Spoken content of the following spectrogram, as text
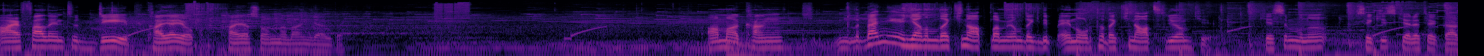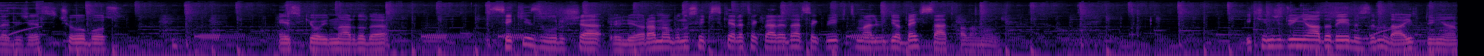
I fell into deep. Kaya yok. Kaya sonradan geldi. Ama kan ben niye yanımdakini atlamıyorum da gidip en ortadakini atlıyorum ki? Kesin bunu 8 kere tekrar edeceğiz. Çoğu boss eski oyunlarda da 8 vuruşa ölüyor ama bunu 8 kere tekrar edersek büyük ihtimal video 5 saat falan olur. İkinci dünyada değiliz değil mi daha ilk dünya?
